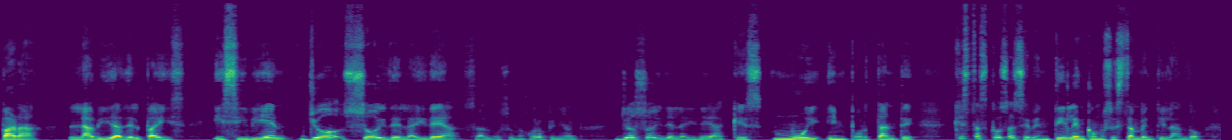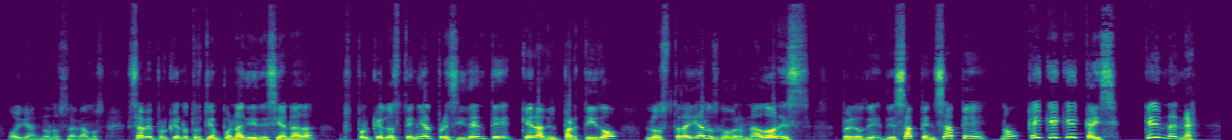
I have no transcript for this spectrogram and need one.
para la vida del país. Y si bien yo soy de la idea, salvo su mejor opinión, yo soy de la idea que es muy importante que estas cosas se ventilen como se están ventilando. Oigan, no nos hagamos. ¿Sabe por qué en otro tiempo nadie decía nada? Pues porque los tenía el presidente, que era del partido, los traía los gobernadores, pero de, de sape en sape, ¿no? ¿Qué, qué, qué, qué ¿Qué?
